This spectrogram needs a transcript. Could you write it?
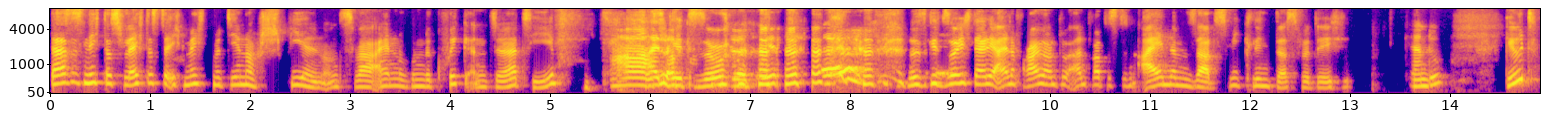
Das ist nicht das Schlechteste. Ich möchte mit dir noch spielen und zwar eine Runde Quick and Dirty. Ah, das geht so. das geht so. Ich stelle dir eine Frage und du antwortest in einem Satz. Wie klingt das für dich? Kann du? Gut.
